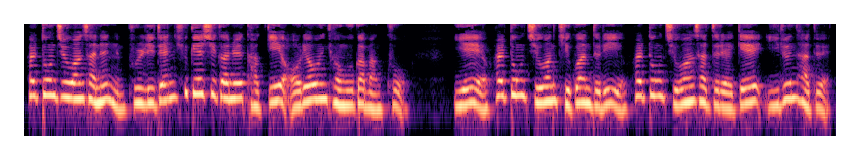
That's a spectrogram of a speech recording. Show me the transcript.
활동 지원사는 분리된 휴게 시간을 갖기 어려운 경우가 많고 이에 활동 지원 기관들이 활동 지원사들에게 일은 하되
